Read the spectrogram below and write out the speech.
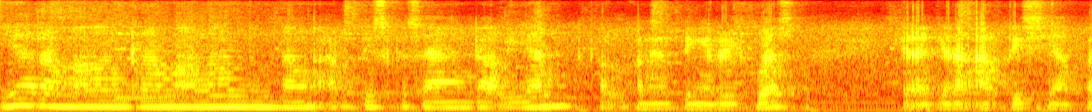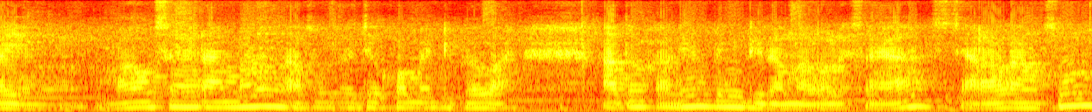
ya ramalan-ramalan tentang artis kesayangan kalian kalau kalian pengen request kira-kira artis siapa yang mau saya ramal langsung saja komen di bawah. Atau kalian pengen diramal oleh saya secara langsung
